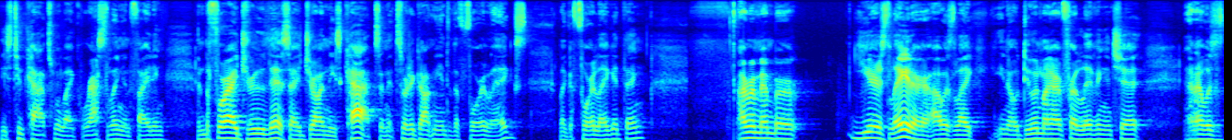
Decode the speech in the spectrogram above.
These two cats were like wrestling and fighting. And before I drew this, I had drawn these cats, and it sort of got me into the four legs, like a four legged thing. I remember years later, I was like, you know, doing my art for a living and shit. And I was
